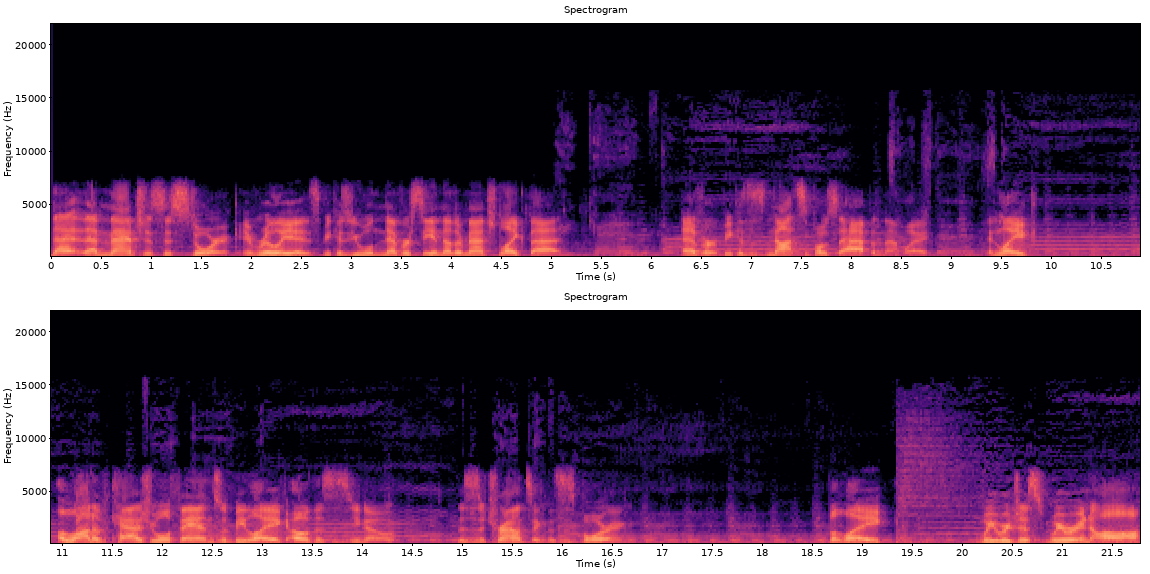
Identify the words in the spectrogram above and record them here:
that that match is historic. It really is because you will never see another match like that ever because it's not supposed to happen that way. And like a lot of casual fans would be like, "Oh, this is, you know, this is a trouncing. This is boring." But like we were just we were in awe.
